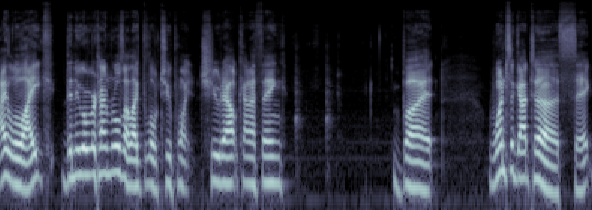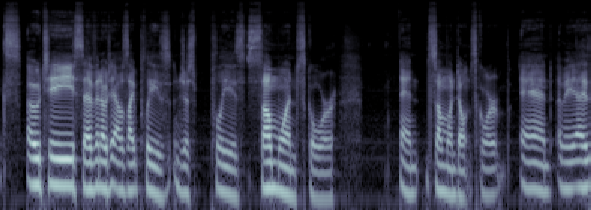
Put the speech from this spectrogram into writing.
I like the new overtime rules. I like the little two point shootout kind of thing. But once it got to six OT, seven OT, I was like, please, just please, someone score, and someone don't score. And I mean, I,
